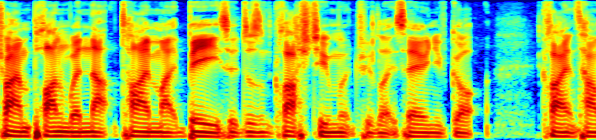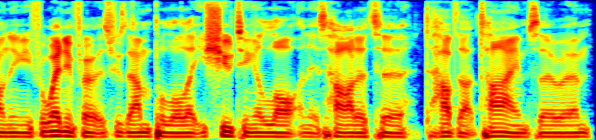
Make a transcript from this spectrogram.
Try and plan when that time might be, so it doesn't clash too much with like say when you've got clients hounding you for wedding photos, for example, or like you're shooting a lot and it's harder to to have that time. So um,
